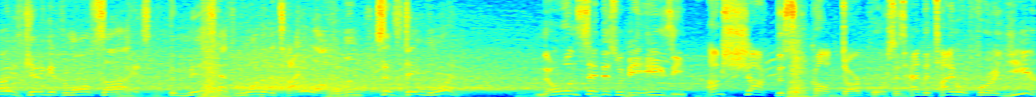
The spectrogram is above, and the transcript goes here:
Oh, he's getting it from all sides. The Miz has won the title off of him since day one. No one said this would be easy. I'm shocked the so-called Dark Horse has had the title for a year.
